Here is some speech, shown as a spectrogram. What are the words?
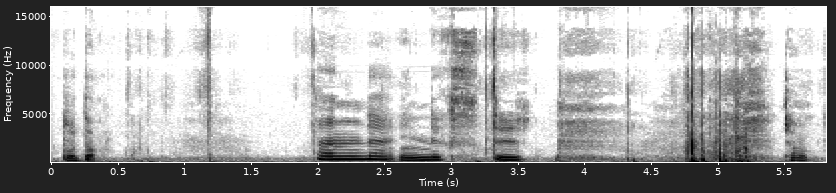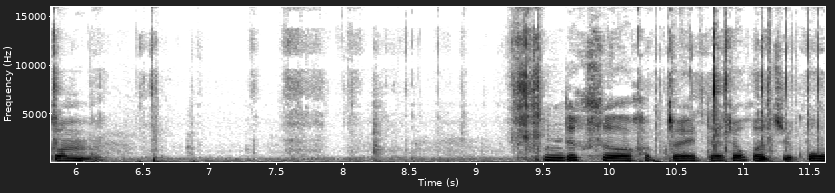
예쁘다. 안 돼, 인덱스 때. 잠깐만. 인덱스가 갑자기 떼져가지고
